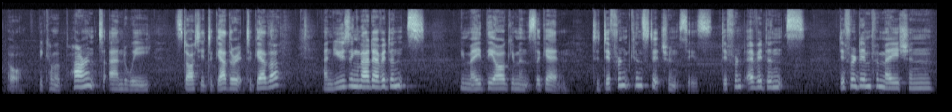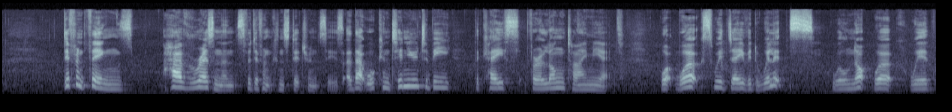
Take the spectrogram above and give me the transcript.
or become apparent, and we started to gather it together. And using that evidence, we made the arguments again to different constituencies, different evidence, different information, different things have resonance for different constituencies. That will continue to be the case for a long time yet. What works with David Willetts will not work with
